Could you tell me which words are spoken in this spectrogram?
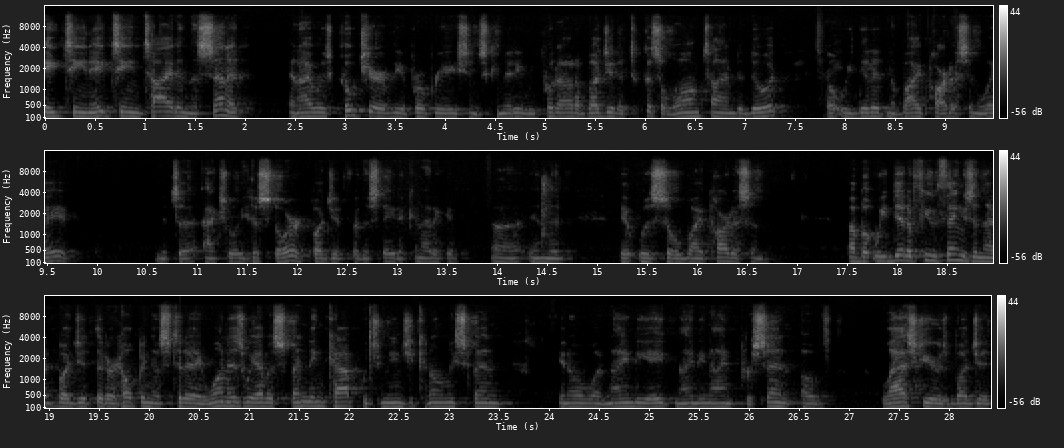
18, 18 tied in the Senate, and I was co-chair of the Appropriations Committee. We put out a budget. It took us a long time to do it That's but we did it in a bipartisan way. It's a actually historic budget for the state of Connecticut uh, in that it was so bipartisan. Uh, But we did a few things in that budget that are helping us today. One is we have a spending cap, which means you can only spend, you know, uh, 98, 99% of last year's budget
